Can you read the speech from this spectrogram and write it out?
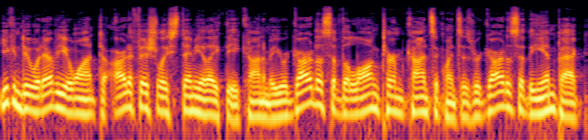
You can do whatever you want to artificially stimulate the economy, regardless of the long term consequences, regardless of the impact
